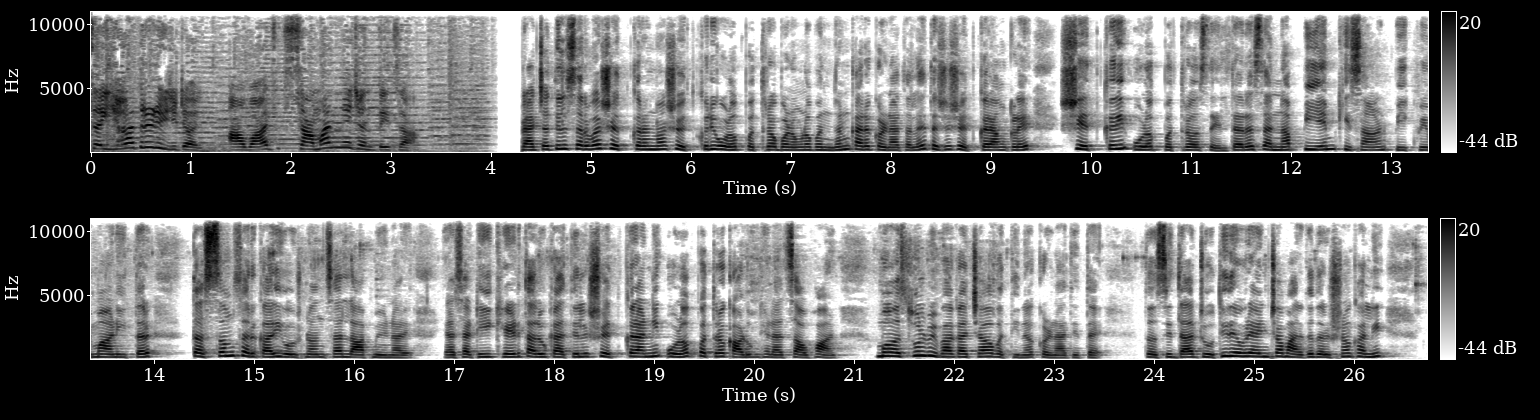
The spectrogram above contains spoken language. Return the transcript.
Sahyadri digital आवाज सामान्य जनतेचा. राज्यातील सर्व शेतकऱ्यांना शेतकरी ओळखपत्र बनवणं बंधनकारक करण्यात आलं आहे तसे शेतकऱ्यांकडे शेतकरी ओळखपत्र असेल तरच त्यांना पी एम किसान पीक विमा आणि इतर तत्सम सरकारी योजनांचा लाभ मिळणार आहे. यासाठी खेड तालुक्यातील शेतकऱ्यांनी ओळखपत्र काढून घेण्याचं आव्हान महसूल विभागाच्या वतीनं करण्यात येत आहे तहसीलदार ज्योती देवरे यांच्या मार्गदर्शनाखाली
